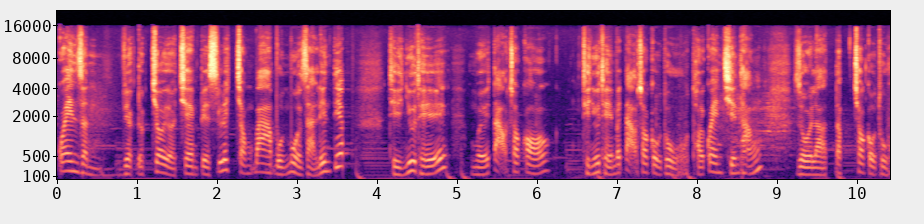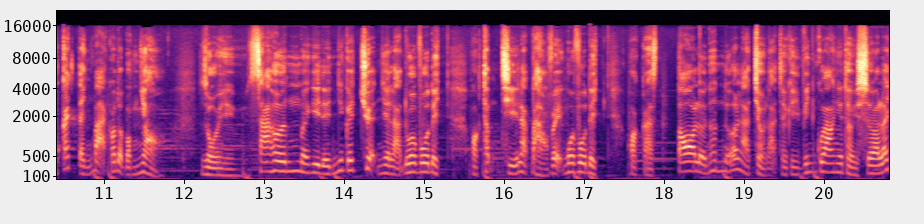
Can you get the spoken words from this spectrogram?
quen dần việc được chơi ở Champions League trong 3 4 mùa giải liên tiếp thì như thế mới tạo cho có thì như thế mới tạo cho cầu thủ thói quen chiến thắng rồi là tập cho cầu thủ cách đánh bại các đội bóng nhỏ rồi xa hơn mới nghĩ đến những cái chuyện như là đua vô địch hoặc thậm chí là bảo vệ ngôi vô địch hoặc là to lớn hơn nữa là trở lại thời kỳ vinh quang như thời Sir Alex.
